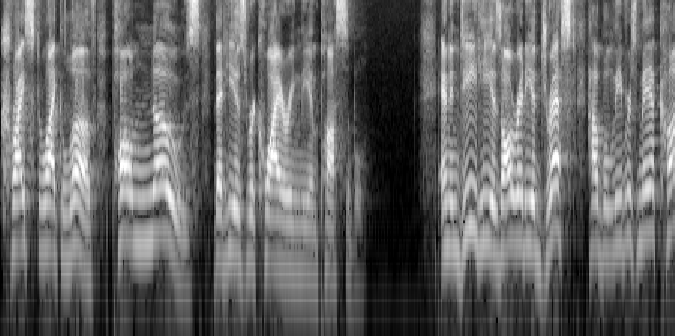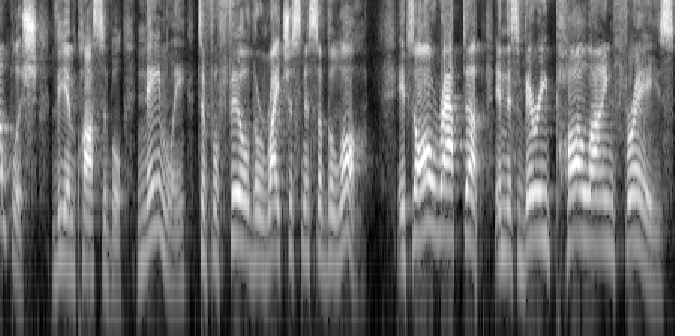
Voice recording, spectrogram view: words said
Christ-like love, Paul knows that he is requiring the impossible. And indeed, he has already addressed how believers may accomplish the impossible, namely, to fulfill the righteousness of the law. It's all wrapped up in this very Pauline phrase,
